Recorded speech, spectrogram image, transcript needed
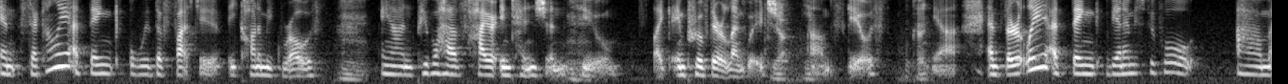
And secondly, I think with the fast economic growth, and people have higher intention to like improve their language Yeah, yeah. Um, skills. Okay. Yeah. And thirdly, I think Vietnamese people. Um,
